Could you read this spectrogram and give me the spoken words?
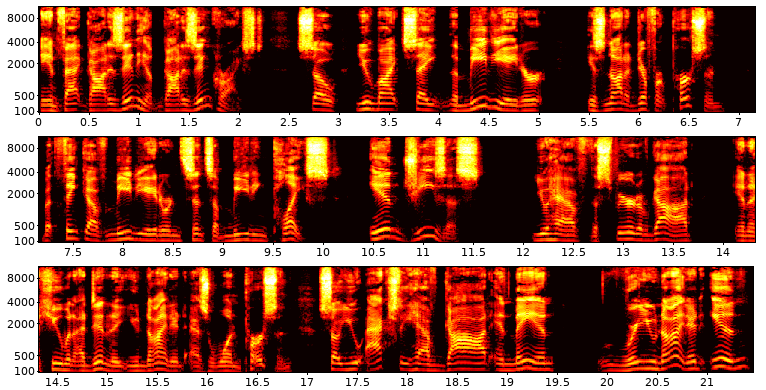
In fact, God is in him. God is in Christ. So you might say the mediator is not a different person, but think of mediator in the sense of meeting place. In Jesus, you have the Spirit of God in a human identity united as one person. So you actually have God and man reunited in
